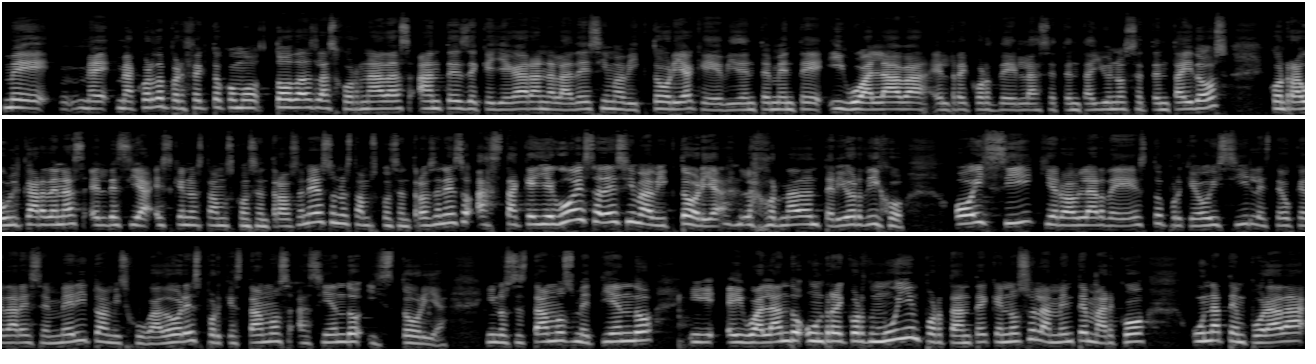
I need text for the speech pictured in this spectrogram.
me, me, acuerdo perfecto como todas las jornadas antes de que llegaran a la décima victoria, que evidentemente igualaba el récord de la 71-72, con Raúl Cárdenas, él decía, es que no estamos concentrados en eso, no estamos concentrados en eso, hasta que llegó esa décima victoria, la jornada anterior dijo, hoy sí quiero hablar de esto porque hoy sí les tengo que dar ese mérito a mis jugadores porque estamos haciendo historia y nos estamos metiendo e igualando un récord muy importante que no solamente marcó una temporada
